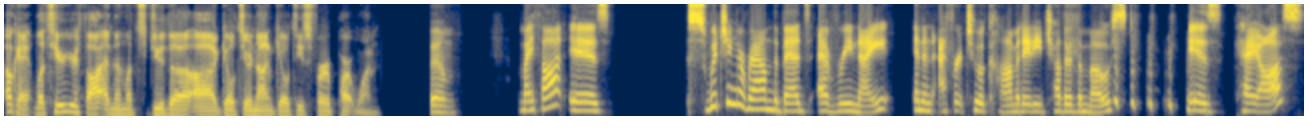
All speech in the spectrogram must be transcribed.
Okay, let's hear your thought and then let's do the uh, guilty or non guilties for part one. Boom. My thought is switching around the beds every night in an effort to accommodate each other the most is chaos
